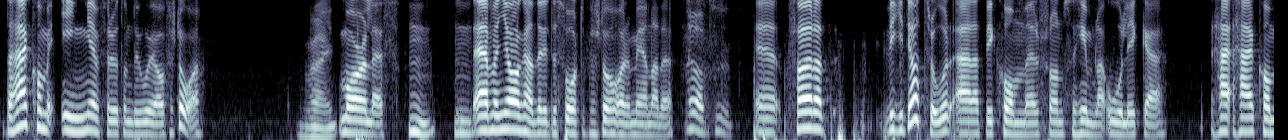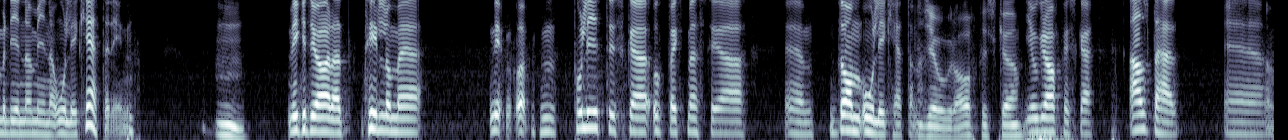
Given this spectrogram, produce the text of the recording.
det här kommer ingen förutom du och jag förstå. Right. More or less. Mm. Mm. Även jag hade lite svårt att förstå vad du menade. Ja, absolut. Eh, för att, vilket jag tror är att vi kommer från så himla olika, här, här kommer dina och mina olikheter in. Mm. Vilket gör att till och med mm, politiska, uppväxtmässiga, eh, de olikheterna, Geografiska. geografiska, allt det här eh,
